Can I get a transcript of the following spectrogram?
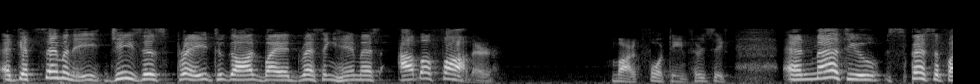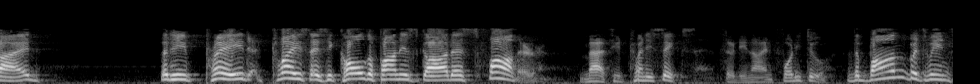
At Gethsemane, Jesus prayed to God by addressing him as Abba Father. Mark 14:36. And Matthew specified that he prayed twice as he called upon his God as Father. Matthew 26, 39, 42. The bond between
